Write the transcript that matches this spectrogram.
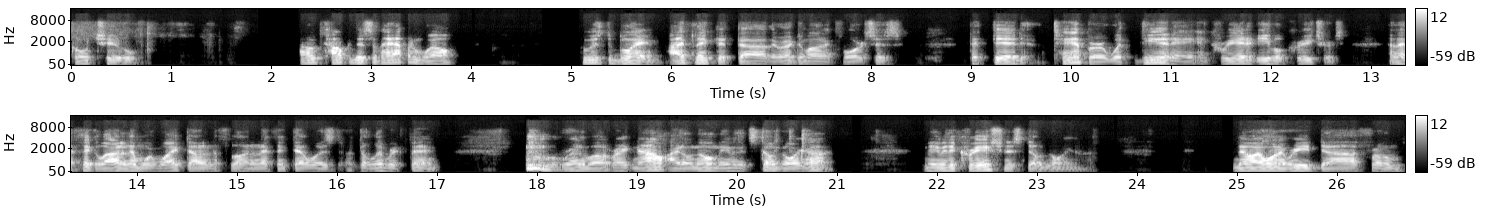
go to how how could this have happened? Well, who is to blame? I think that uh, there are demonic forces that did tamper with DNA and created evil creatures. And I think a lot of them were wiped out in the flood, and I think that was a deliberate thing. right about right now, I don't know. Maybe it's still going on. Maybe the creation is still going on. Now I want to read uh, from.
